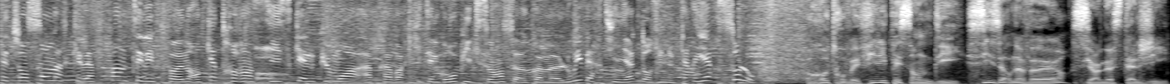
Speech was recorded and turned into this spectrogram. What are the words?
cette chanson marque la fin de téléphone en 86, Oh. quelques mois après avoir quitté le groupe. Il se lance euh, comme Louis Bertignac dans une carrière solo. Retrouvez Philippe et Sandy, 6h-9h sur Nostalgie.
